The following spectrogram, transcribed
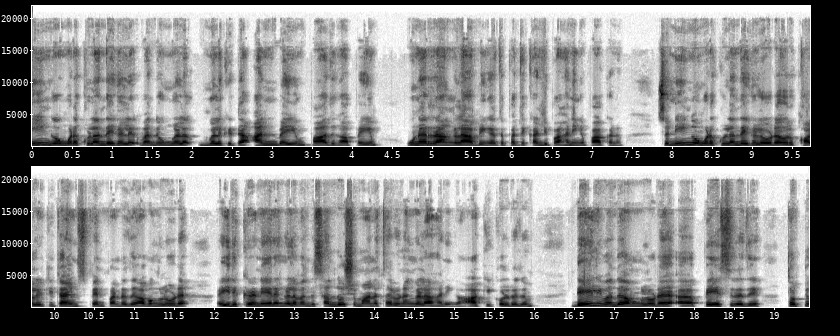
நீங்க உங்களோட குழந்தைகள் வந்து உங்களை உங்கள்கிட்ட அன்பையும் பாதுகாப்பையும் உணர்றாங்களா அப்படிங்கிறத பத்தி கண்டிப்பாக நீங்க பார்க்கணும். ஸோ நீங்க உங்களோட குழந்தைகளோட ஒரு குவாலிட்டி டைம் ஸ்பெண்ட் பண்றது அவங்களோட இருக்கிற நேரங்களை வந்து சந்தோஷமான தருணங்களாக நீங்க ஆக்கி கொள்றதும் டெய்லி வந்து அவங்களோட பேசுறது தொட்டு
